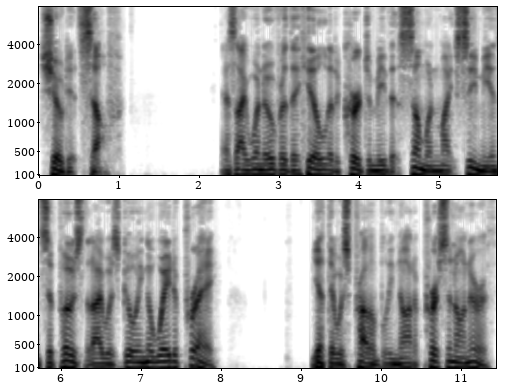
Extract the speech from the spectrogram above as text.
showed itself. As I went over the hill, it occurred to me that someone might see me and suppose that I was going away to pray. Yet there was probably not a person on earth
